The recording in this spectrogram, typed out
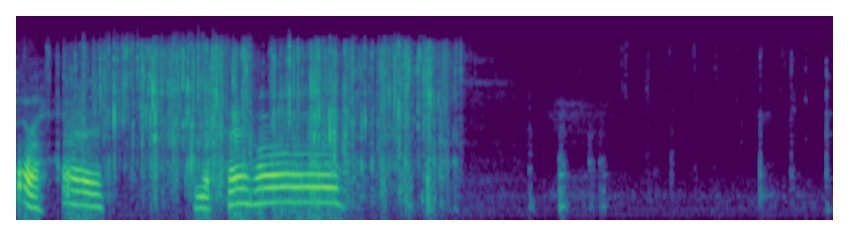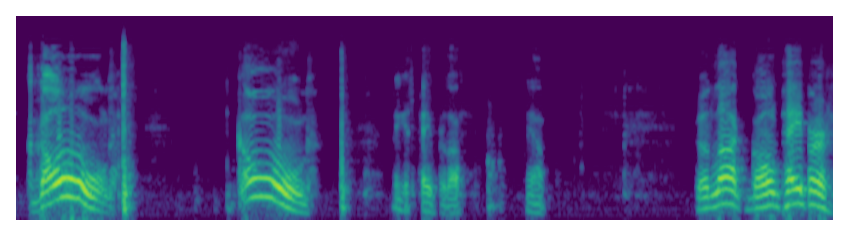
Jorge Mateo. Gold. Gold. I think it's paper though. Yeah. Good luck. Gold paper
